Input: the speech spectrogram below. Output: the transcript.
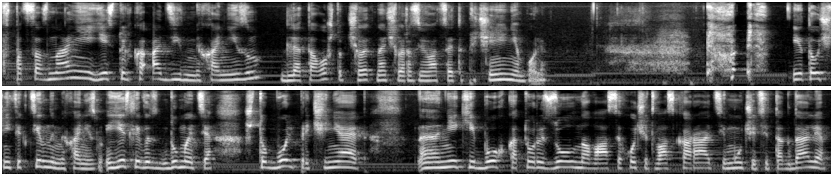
В подсознании есть только один механизм для того, чтобы человек начал развиваться. Это причинение боли. И это очень эффективный механизм. И если вы думаете, что боль причиняет э, некий бог, который зол на вас и хочет вас карать и мучить и так далее,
